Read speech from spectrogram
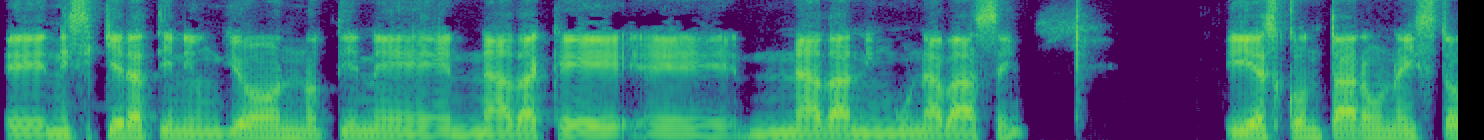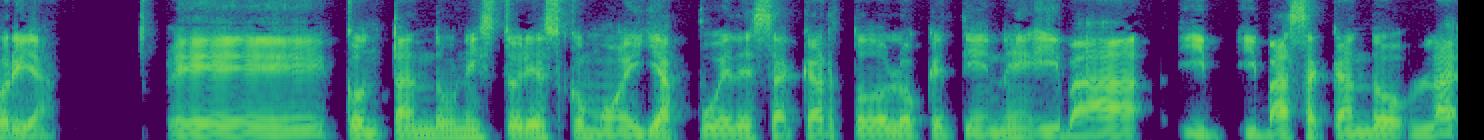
ni siquiera tiene un guion, no tiene nada que, nada, ninguna base, y es contar una historia. Eh, contando una historia es como ella puede sacar todo lo que tiene y va, y, va sacando, la,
